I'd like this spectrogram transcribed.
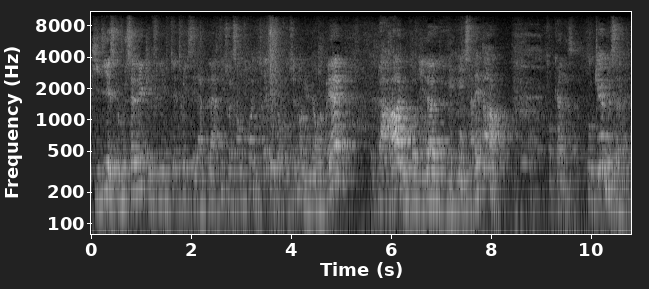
qui dit Est-ce que vous savez que les trucs, c'est la- l'article 63 du traité sur le fonctionnement de l'Union européenne? Barral, le candidat, de- ne savait pas. Aucun ne savait. Aucun ne savait.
